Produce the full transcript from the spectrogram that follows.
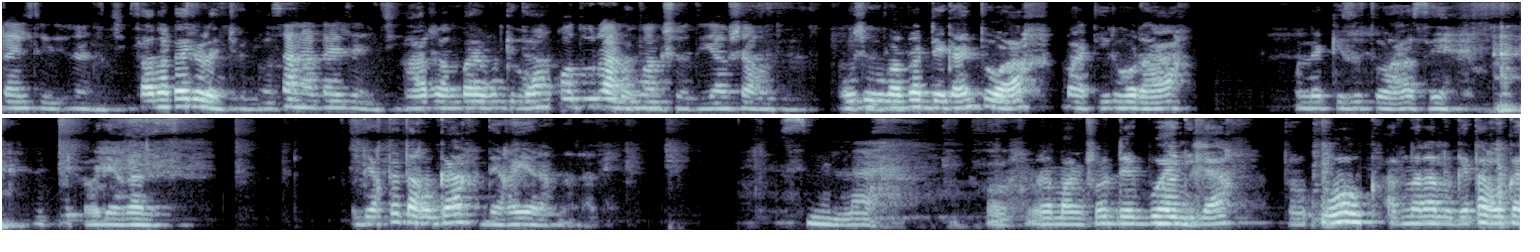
ডাইল ডাইল রাঁধছি আর রানবা এখন কদু রাঁধু মাংস দিয়া আমরা ডেকাইন তো মাটির হরা অনেক কিছু তো আছে। তো দেখান দেখতে থাকো দেখাই আর আপনারা আমরা মাংসর ডেক দিলা। তো ও আপনারা লোকে থাকো কা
